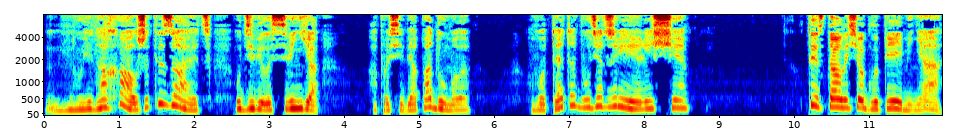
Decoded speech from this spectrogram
Ну и нахал же ты, заяц! — удивилась свинья, а про себя подумала. — Вот это будет зрелище! — Ты стал еще глупее меня!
